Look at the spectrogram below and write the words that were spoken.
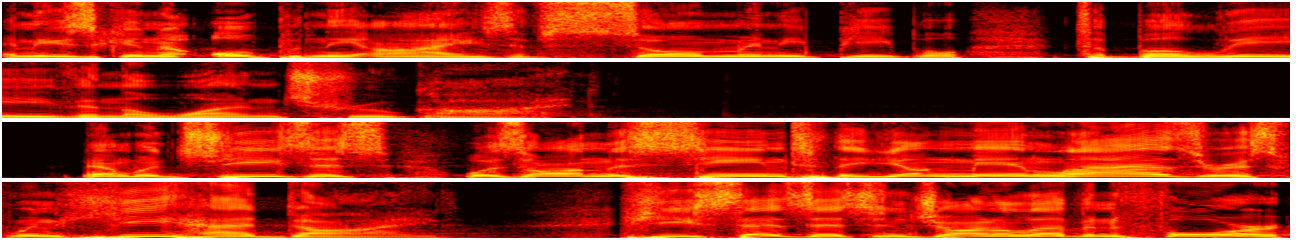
and he's going to open the eyes of so many people to believe in the one true God. Now, when Jesus was on the scene to the young man Lazarus when he had died, he says this in John 11, 4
